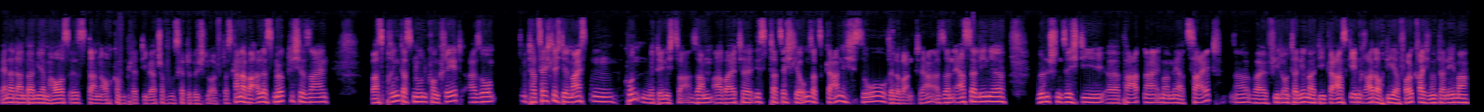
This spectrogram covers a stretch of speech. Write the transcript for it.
wenn er dann bei mir im Haus ist, dann auch komplett die Wertschöpfungskette durchläuft. Das kann aber alles Mögliche sein. Was bringt das nun konkret? Also tatsächlich den meisten Kunden, mit denen ich zusammenarbeite, ist tatsächlich der Umsatz gar nicht so relevant. Ja? Also in erster Linie wünschen sich die äh, Partner immer mehr Zeit, äh, weil viele Unternehmer, die Gas geben, gerade auch die erfolgreichen Unternehmer,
